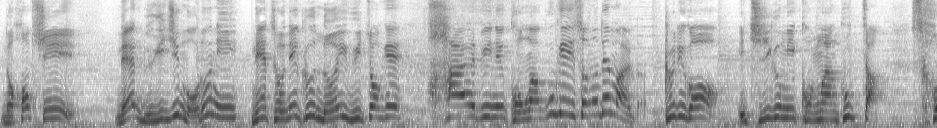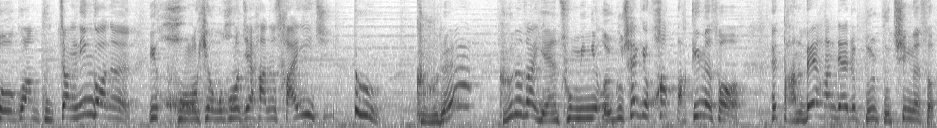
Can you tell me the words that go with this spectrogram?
너 혹시 내 누이지 모르니? 내 전에 그 너희 위쪽에 할빈의 공화국에 있었는데 말다. 그리고 이 지금 이 공안국장 서광 국장님과는 이 호형호재하는 사이지. 어, 그래? 그러자 옌총밍이 얼굴 색이 확 바뀌면서 담배 한 대를 불 붙이면서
